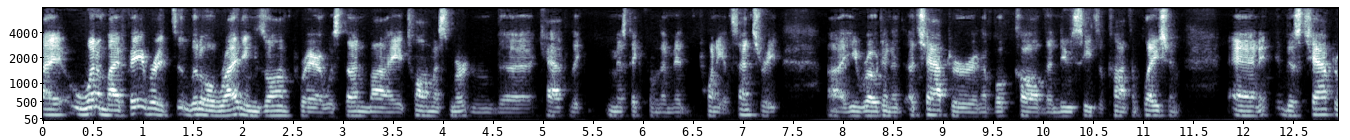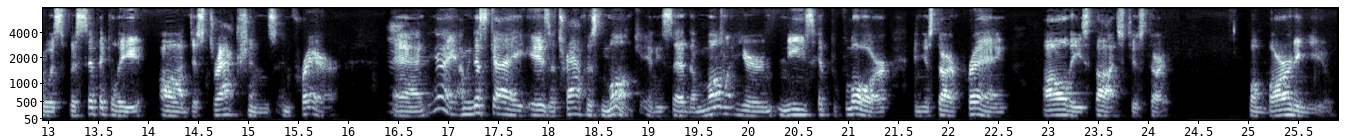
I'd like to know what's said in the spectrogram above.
I, one of my favorite little writings on prayer was done by Thomas Merton, the Catholic mystic from the mid 20th century. Uh, he wrote in a, a, chapter in a book called The New Seeds of Contemplation. And this chapter was specifically on distractions in prayer. Mm-hmm. And yeah, I mean, this guy is a Trappist monk. And he said, the moment your knees hit the floor and you start praying, all these thoughts just start bombarding you.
